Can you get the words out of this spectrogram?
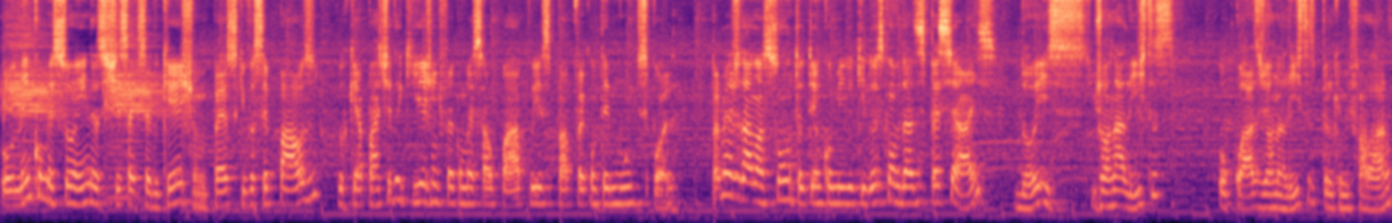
ou nem começou ainda a assistir Sex Education, peço que você pause, porque a partir daqui a gente vai começar o papo e esse papo vai conter muito spoiler. Para me ajudar no assunto, eu tenho comigo aqui dois convidados especiais, dois jornalistas, ou quase jornalistas, pelo que me falaram.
